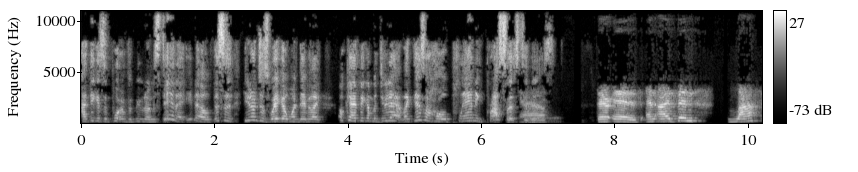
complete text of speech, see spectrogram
I think it's important for people to understand that, you know, this is, you don't just wake up one day and be like, okay, I think I'm going to do that. Like there's a whole planning process yeah. to this. There is. And I've been, last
